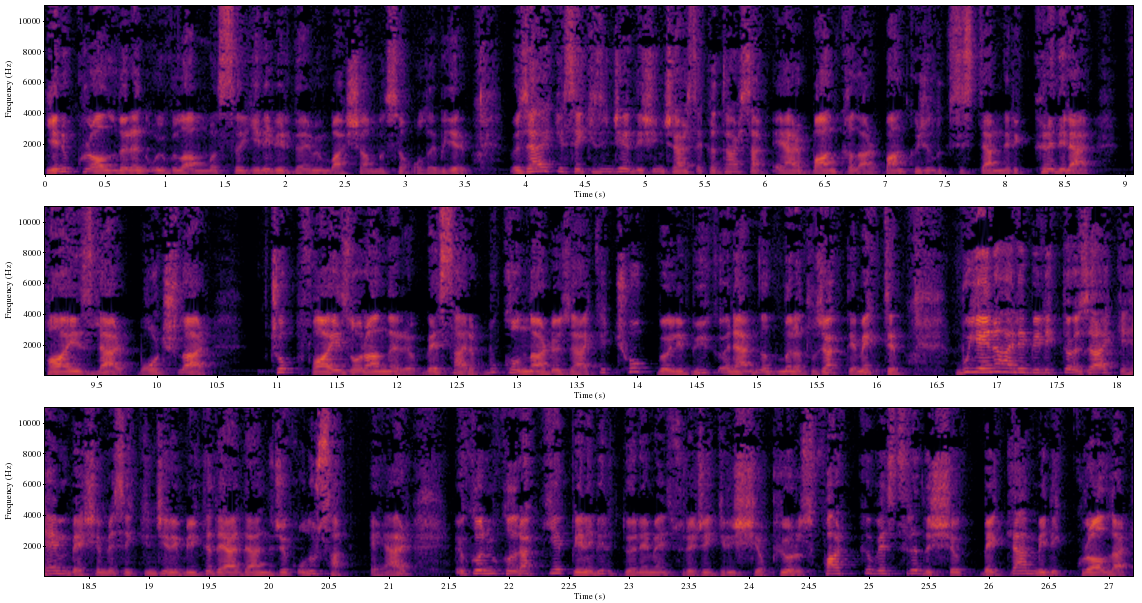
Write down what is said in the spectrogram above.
Yeni kuralların uygulanması, yeni bir dönemin başlanması olabilir. Özellikle 8. edişin içerisine katarsak eğer bankalar, bankacılık sistemleri, krediler, faizler, borçlar, çok faiz oranları vesaire bu konularda özellikle çok böyle büyük önemli adımlar atılacak demektir. Bu yeni hale birlikte özellikle hem 5 hem de 8. ve birlikte değerlendirecek olursak eğer ekonomik olarak yepyeni bir döneme sürece giriş yapıyoruz. Farklı ve sıra dışı beklenmedik kurallar,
